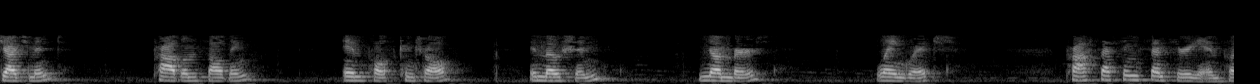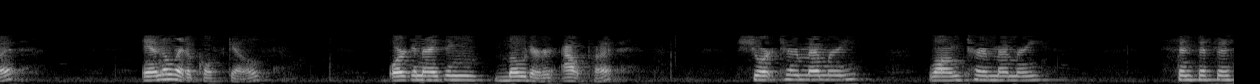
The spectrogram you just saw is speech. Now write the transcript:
judgment, problem solving, impulse control, emotions, numbers, language, processing sensory input, analytical skills, organizing motor output, short-term memory, long-term memory, synthesis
